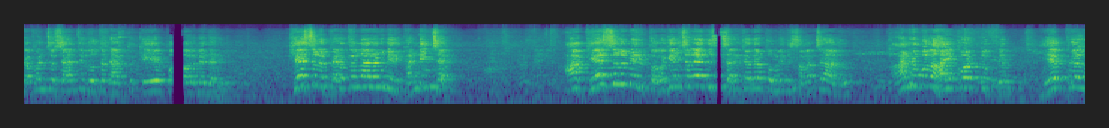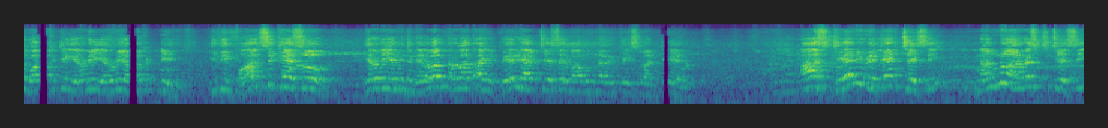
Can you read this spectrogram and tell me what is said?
ప్రపంచ శాంతి దూత డాక్టర్ కేఏ పాల్ మీదని కేసులు పెడుతున్నారని మీరు ఖండించారు. ఆ కేసులు మీరు తొలగించలేదు సరికదా తొమ్మిది సంవత్సరాలు. ఆనరబుల్ హైకోర్టు ఏప్రిల్ ఒకటి ఇరవై ఇరవై ఒకటిని. ఇది ఫాల్స్ కేసు. ఇరవై ఎనిమిది నెలల తర్వాత ఆయన పేరు యాడ్ చేశారు మహబూబ్ నగర్ కేసులో అంటే. ఆ స్టేని వెకేట్ చేసి నన్ను అరెస్ట్ చేసి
